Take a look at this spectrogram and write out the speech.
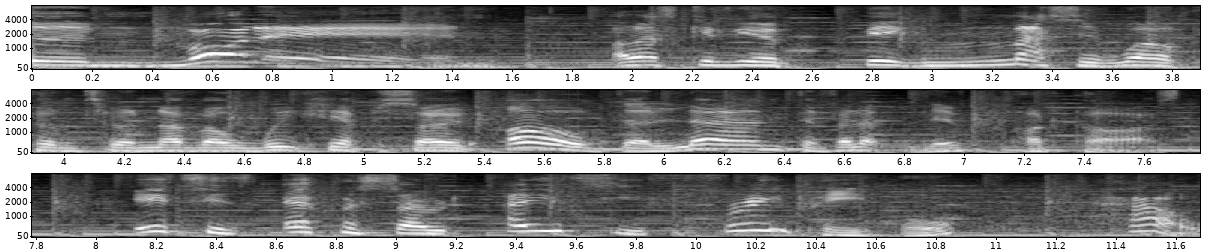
Good morning! Like to give you a big, massive welcome to another weekly episode of the Learn, Develop, Live podcast. It is episode 83, people. How?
